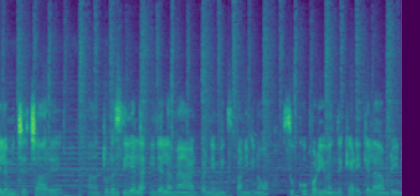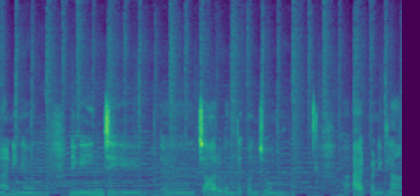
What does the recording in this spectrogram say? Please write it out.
எலுமிச்சைச்சாறு துளசி இலை இது எல்லாமே ஆட் பண்ணி மிக்ஸ் பண்ணிக்கணும். சுக்கு பொடி வந்து கிடைக்கல அப்படின்னா நீங்கள் வந்து நீங்கள் இஞ்சி சாறு வந்து கொஞ்சம் ஆட் பண்ணிக்கலாம்.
